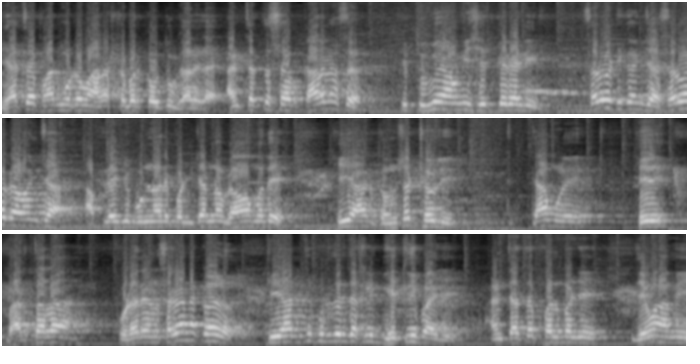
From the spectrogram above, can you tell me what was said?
ह्याचं फार मोठं महाराष्ट्रभर कौतुक झालेलं आहे. आणि त्याचं स कारण असं की तुम्ही आम्ही शेतकऱ्यांनी सर्व ठिकाणच्या सर्व गावांच्या आपले जे बुडणारे पंच्याण्णव गावामध्ये ही आग ध्वंसत ठेवली. त्यामुळे हे भारताला पुढाऱ्यांना सगळ्यांना कळलं की याची कुठेतरी दखली घेतली पाहिजे. आणि त्याचं फल म्हणजे जेव्हा आम्ही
